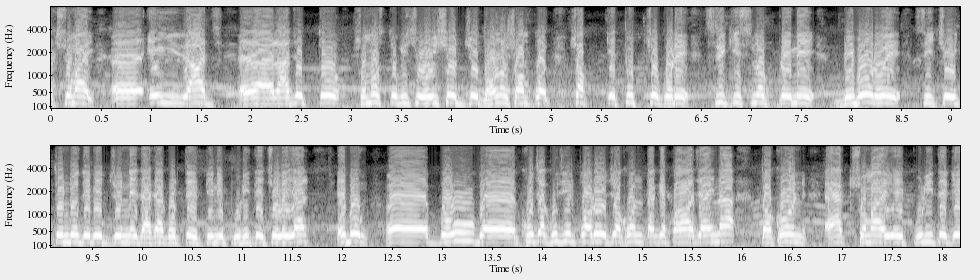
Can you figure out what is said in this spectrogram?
একসময় এই রাজ রাজত্ব, সমস্ত কিছু, ঐশ্বর্য, ধন সম্পদ সবকে তুচ্ছ করে শ্রীকৃষ্ণ প্রেমে বিভোর হয়ে শ্রী চৈতন্যদেবের জন্য দেখা করতে তিনি পুরীতে চলে যান এবং বহু খোঁজাখুঁজির পরও যখন তাকে পাওয়া যায় না, তখন এক সময় এই পুরী থেকে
